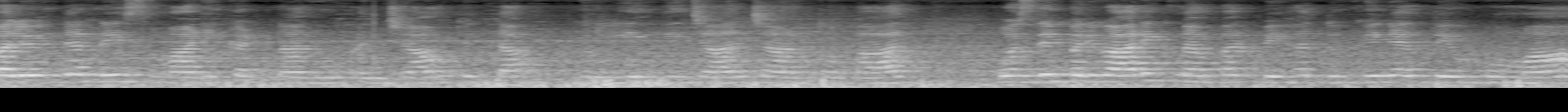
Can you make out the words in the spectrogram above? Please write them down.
ਪਲਵਿੰਦਰ ਨੇ ਇਸ ਮਾੜੀ ਘਟਨਾ ਨੂੰ ਅੰਜਾਮ ਦਿੱਤਾ ਗੁਰਲੀਨ ਦੀ ਜਾਨ ਜਾਣ ਤੋਂ ਬਾਅਦ ਉਸ ਦੇ ਪਰਿਵਾਰਿਕ ਮੈਂਬਰ ਬੇहद ਦੁਖੀ ਨੇ ਅਤੇ ਉਹ ਮਾਂ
